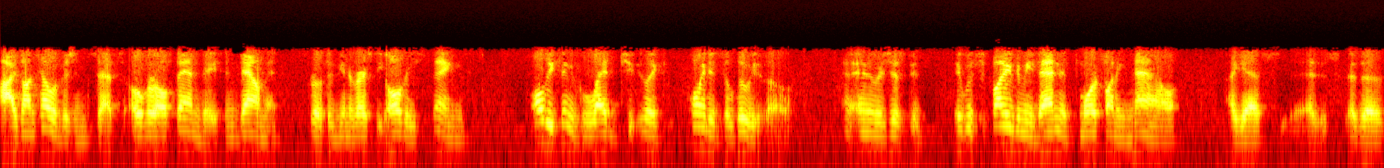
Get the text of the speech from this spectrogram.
eyes on television sets, overall fan base, endowment, growth of university, all these things, all these things led to like pointed to Louisville, and, and it was just it, it was funny to me then. It's more funny now, I guess, as as a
